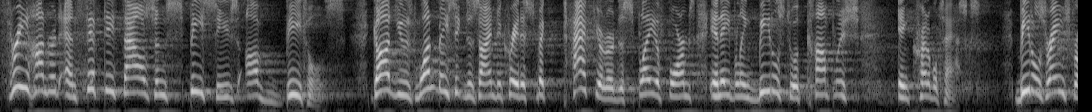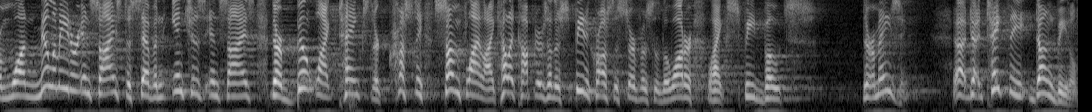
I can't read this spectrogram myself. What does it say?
350,000 species of beetles. God used one basic design to create a spectacular display of forms, enabling beetles to accomplish incredible tasks. Beetles range from one millimeter in size to seven inches in size. They're built like tanks, they're crusty. Some fly like helicopters, others speed across the surface of the water like speedboats. They're amazing. Uh, take the dung beetle,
